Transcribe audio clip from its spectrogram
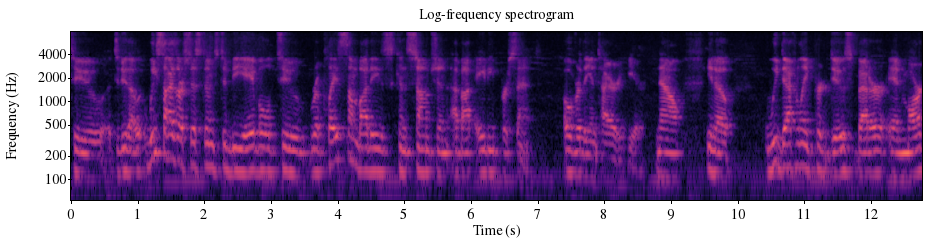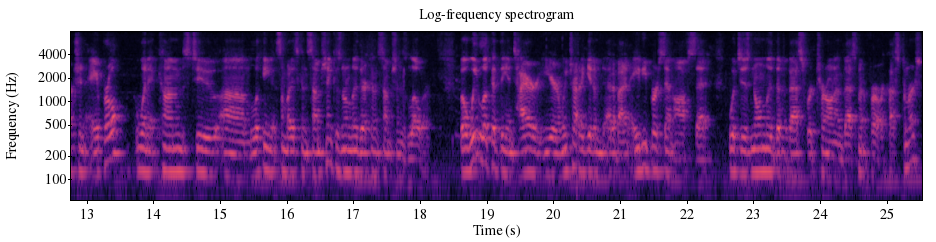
to to do that, we size our systems to be able to replace somebody's consumption about 80% over the entire year. Now, you know, we definitely produce better in March and April when it comes to um, looking at somebody's consumption because normally their consumption is lower. But we look at the entire year and we try to get them at about an 80% offset, which is normally the best return on investment for our customers.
